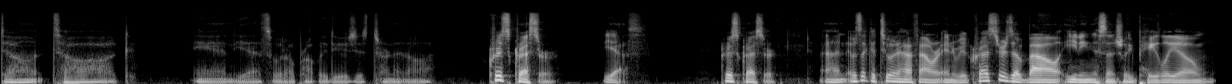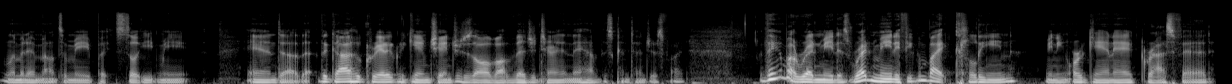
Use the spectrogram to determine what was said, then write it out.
don't talk. And yes, what I'll probably do is just turn it off. Chris Kresser. Yes. Chris Kresser. And it was like a two and a half hour interview. Kresser's about eating essentially paleo, limited amounts of meat, but still eat meat. And uh, the, the guy who created the Game Changers is all about vegetarian, and they have this contentious fight. The thing about red meat is red meat, if you can buy it clean, meaning organic, grass fed,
